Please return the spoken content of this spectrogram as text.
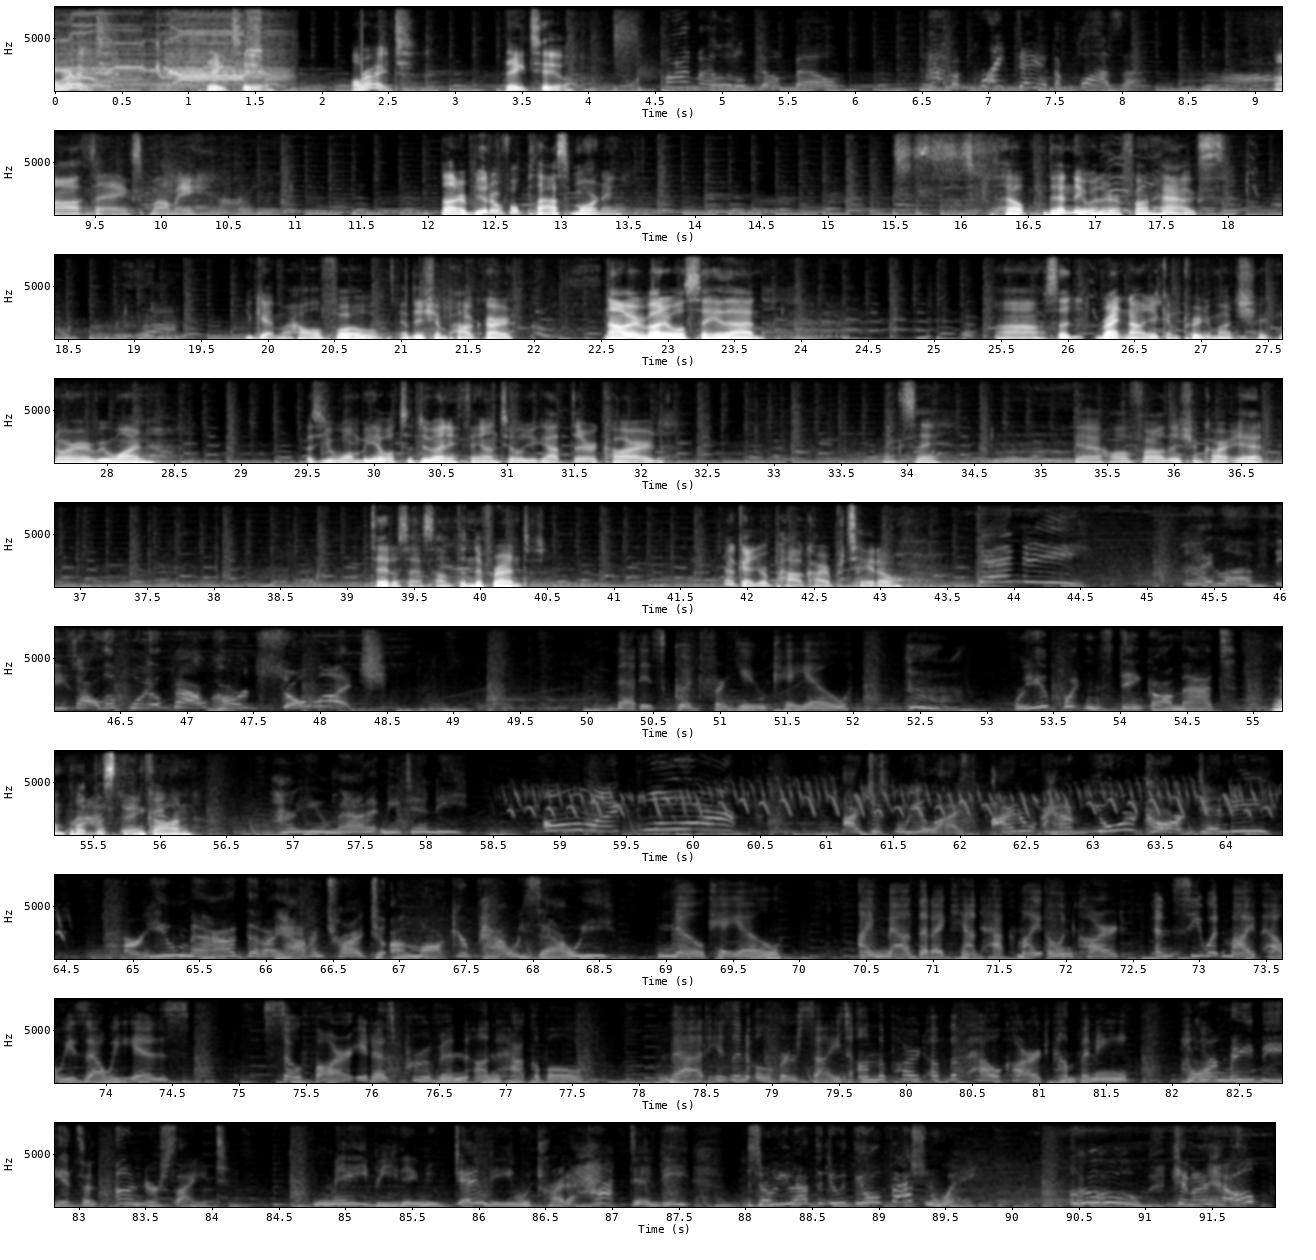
All right. Day two. All right. Day two. Bye, my little dumbbell. Have a great day at the plaza. Aw, Aw, thanks, mommy. Mommy. Another beautiful plaza morning. Help Dendy with her fun hacks. You get my Holofoil edition power card. Now everybody will say that. Uh, so right now you can pretty much ignore everyone. Because you won't be able to do anything until you got their card. Like say, get a Holofoil edition card yet. Potato says something different. You'll get your power card, Potato. Dendy! I love these holofoil POW cards so much. That is good for you, KO. Hmm. Were you putting stink on that? Don't put the stink on. Are you mad at me, Dendy? Oh my floor! I just realized I don't have your card, Dendy. Are you mad that I haven't tried to unlock your Powie Zowie? No, KO. I'm mad that I can't hack my own card and see what my Powie Zowie is. So far, it has proven unhackable. That is an oversight on the part of the POW Card Company. Or maybe it's an undersight. Maybe they knew Dendy would try to hack Dendy, so you have to do it the old-fashioned way. Ooh, can I help?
